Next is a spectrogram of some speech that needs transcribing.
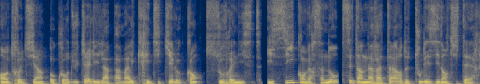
entretien au cours duquel il a pas mal critiqué le camp souverainiste. Ici, Conversano, c'est un avatar de tous les identitaires.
